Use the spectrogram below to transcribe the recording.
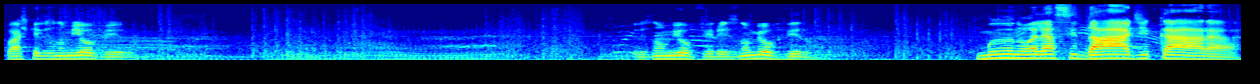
Eu acho que eles não me ouviram. Eles não me ouviram, eles não me ouviram. Mano, olha a cidade, cara.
